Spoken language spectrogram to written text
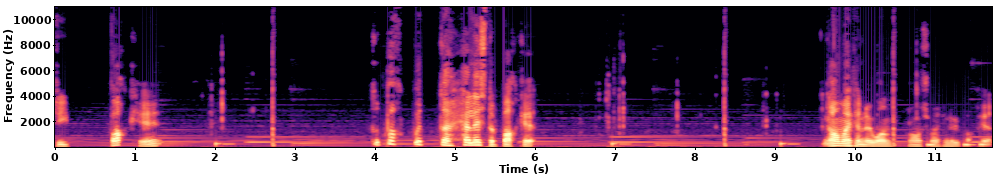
The bucket? The buck? What the hell is the bucket? I'll make a new one. I'll just make a new bucket.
